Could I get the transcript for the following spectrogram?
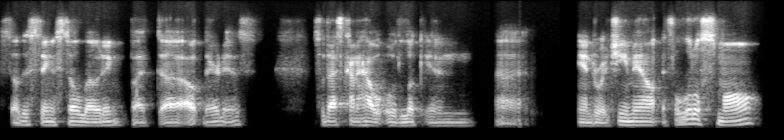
so this thing is still loading, but uh, oh, there it is. So that's kind of how it would look in uh, Android Gmail. It's a little small.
